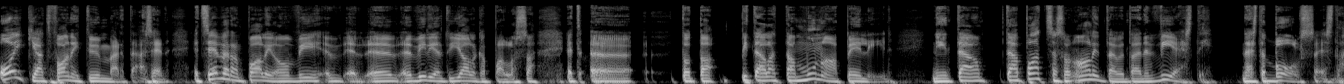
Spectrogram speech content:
Oikeat fanit ymmärtää sen, että sen verran paljon on vi, äh, äh, viljelty jalkapallossa, että äh, tota, pitää laittaa munaa peliin. Niin tämä tää patsas on alintajuntainen viesti näistä bolseista.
